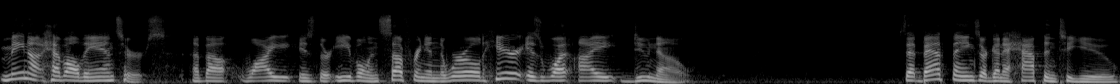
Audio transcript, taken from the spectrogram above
may not have all the answers about why is there evil and suffering in the world, here is what I do know. Is that bad things are going to happen to you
